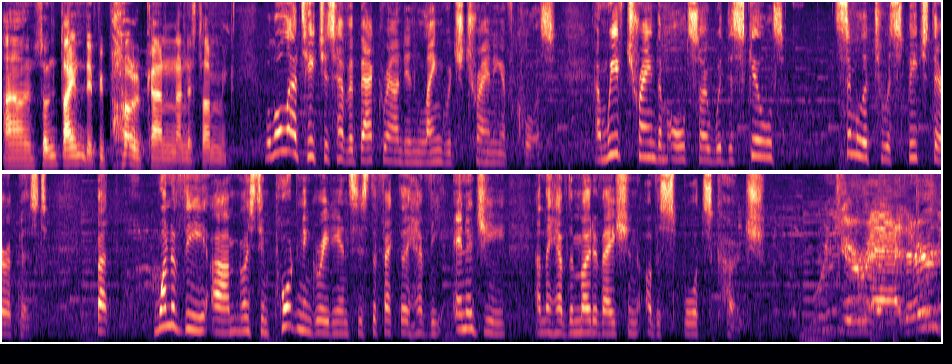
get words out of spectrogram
and sometimes the people can understand me. Well, all our teachers have a background in language training, of course, and we've trained them also with the skills similar to a speech therapist. But one of the um, most important ingredients is the fact they have the energy and they have the motivation of a sports coach. Would you rather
